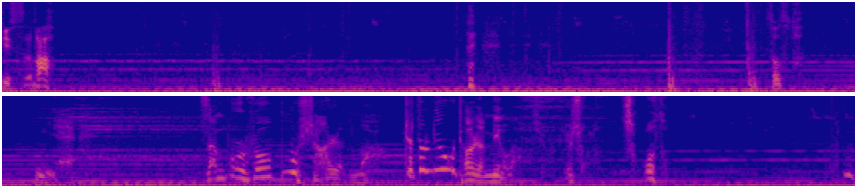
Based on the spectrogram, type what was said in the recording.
去死吧！搜索他。你，咱不是说不杀人吗？这都六条人命了。行了，别说了，走吧走。嗯。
